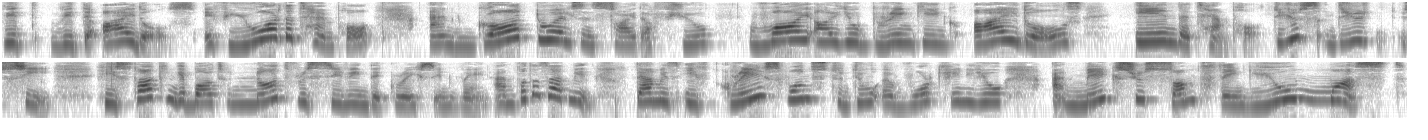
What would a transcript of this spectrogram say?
with, with the idols? If you are the temple and God dwells inside of you, why are you bringing idols in the temple. Do you, do you see? He's talking about not receiving the grace in vain. And what does that mean? That means if grace wants to do a work in you and makes you something, you must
